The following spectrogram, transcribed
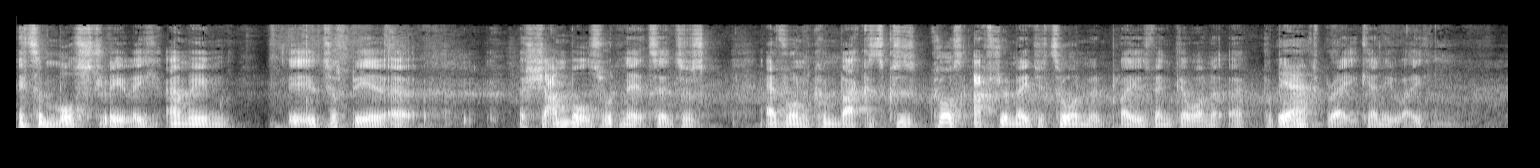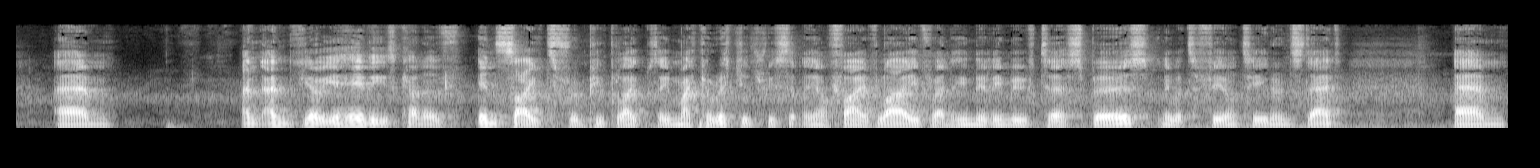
it's a must, really. I mean, it'd just be a, a, a shambles, wouldn't it, to just everyone come back? Because, of course, after a major tournament, players then go on a, a couple yeah. of weeks break anyway. Um, and and you know you hear these kind of insights from people like say Micah Richards recently on Five Live when he nearly moved to Spurs and he went to Fiorentina instead. Um,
